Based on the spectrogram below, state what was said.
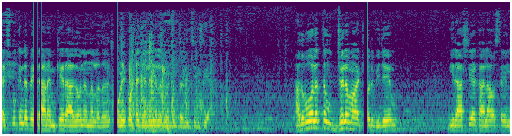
ടെക്സ്റ്റ് ബുക്കിന്റെ പേരാണ് എം കെ രാഘവൻ എന്നുള്ളത് കോഴിക്കോട്ടെ ജനങ്ങൾ വീണ്ടും തെളിയിച്ചിരിക്കുക. അതുപോലത്തെ ഉജ്ജ്വലമായിട്ടുള്ള ഒരു വിജയം ഈ രാഷ്ട്രീയ കാലാവസ്ഥയിൽ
